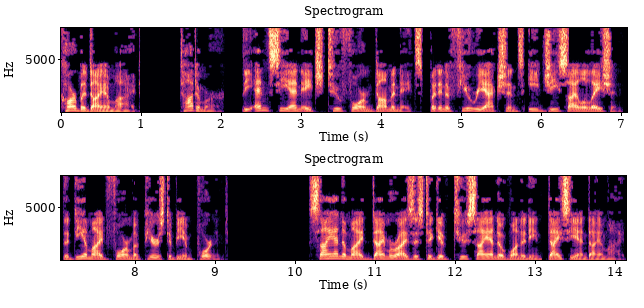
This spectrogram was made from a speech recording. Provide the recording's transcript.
carbodiimide tautomer. The NCNH2 form dominates, but in a few reactions e.g. silylation the diimide form appears to be important. Cyanamide dimerizes to give 2-cyanoguanidine dicyandiamide.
